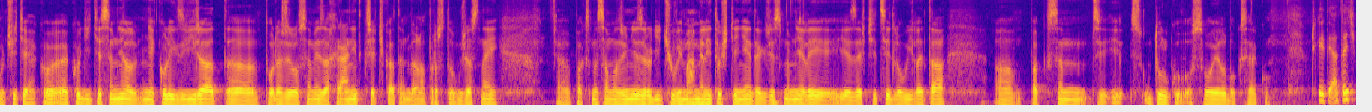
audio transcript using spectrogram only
Určitě, jako, jako dítě jsem měl několik zvířat, eh, podařilo se mi zachránit křečka, ten byl naprosto úžasný. Pak jsme samozřejmě z rodičů vymámili to štěně, takže jsme měli jezevčici dlouhý leta a pak jsem si i z útulku osvojil boxerku. Počkejte, a teď,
